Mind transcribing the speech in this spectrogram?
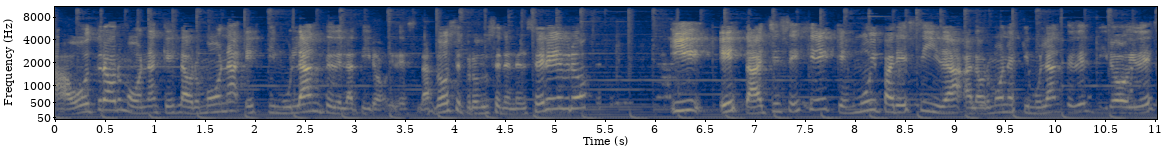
a otra hormona que es la hormona estimulante de la tiroides. Las dos se producen en el cerebro y esta HCG, que es muy parecida a la hormona estimulante del tiroides,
